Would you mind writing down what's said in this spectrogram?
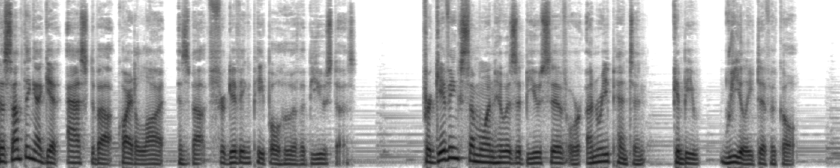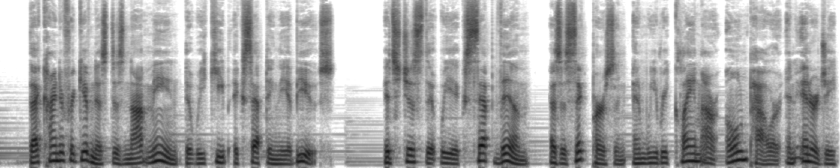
Now, something I get asked about quite a lot is about forgiving people who have abused us. Forgiving someone who is abusive or unrepentant can be really difficult. That kind of forgiveness does not mean that we keep accepting the abuse. It's just that we accept them as a sick person and we reclaim our own power and energy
